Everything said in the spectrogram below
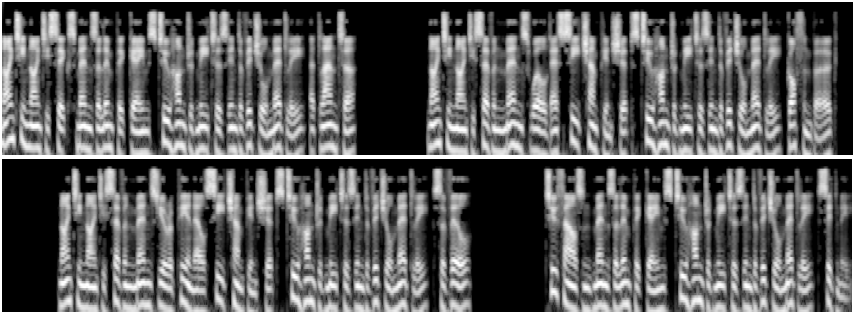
1996 Men's Olympic Games 200 meters individual medley Atlanta. 1997 Men's World SC Championships 200 meters individual medley Gothenburg. 1997 Men's European LC Championships 200 meters individual medley Seville. 2000 Men's Olympic Games 200 meters individual medley Sydney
